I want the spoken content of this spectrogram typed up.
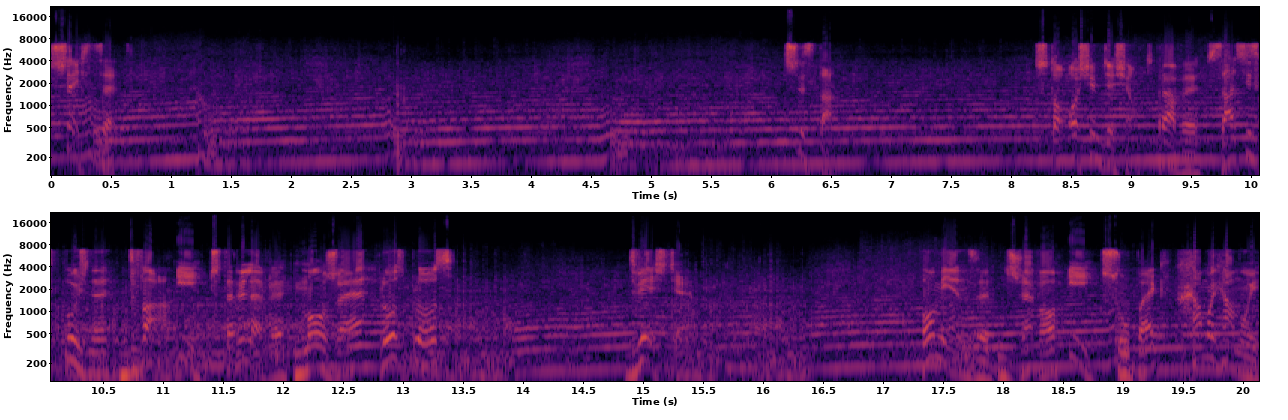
600. Trzysta. 180 prawy, zacisk późny. 2 i 4 lewy, może. Plus plus. 200 pomiędzy drzewo i słupek, hamuj hamuj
